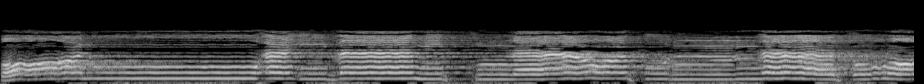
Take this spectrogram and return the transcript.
قالوا أئذا متنا وكنا ترابا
